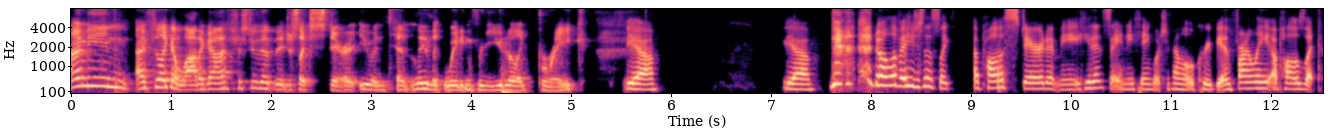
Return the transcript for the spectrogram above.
I mean, I feel like a lot of gods just do that. They just like stare at you intently, like waiting for you to like break. Yeah. Yeah. no, I love it. He just says, like, Apollo stared at me. He didn't say anything, which I found a little creepy. And finally, Apollo's like,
